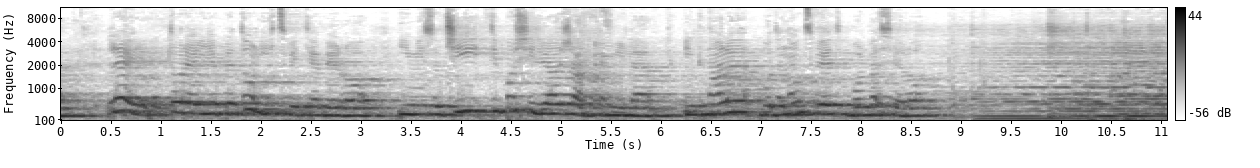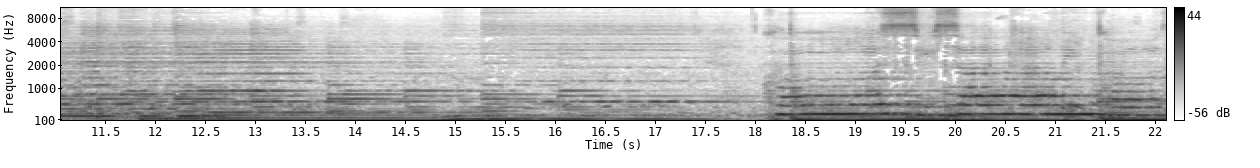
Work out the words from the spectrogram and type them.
Lej, torej je bledonih cvetje belo, jim iz oči ti pošilja žarke mile in gnale bodo nov cvet bolj veselo. Ko si sam in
